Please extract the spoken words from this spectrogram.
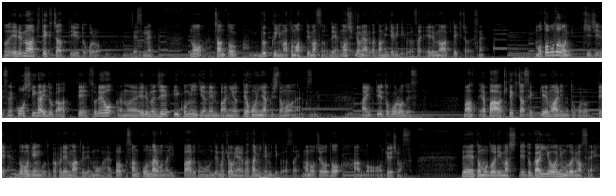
そのエルムアーキテクチャっていうところですね、のちゃんとブックにまとまってますので、もし興味ある方は見てみてください。エルムアーキテクチャですね。もともとの記事ですね、公式ガイドがあって、それをあの LMJP コミュニティのメンバーによって翻訳したものになりますね。はい、っていうところです。まあ、やっぱアーキテクチャ設計周りのところって、どの言語とかフレームワークでも、やっぱ参考になるものはいっぱいあると思うので、まあ、興味ある方は見てみてください。まあ、後ほど、あの、共有します。で、えっと、戻りまして、えっと、概要に戻りますね。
